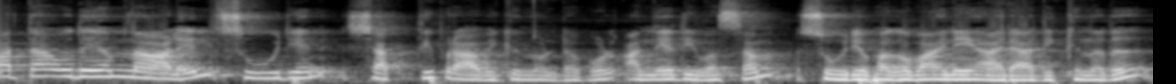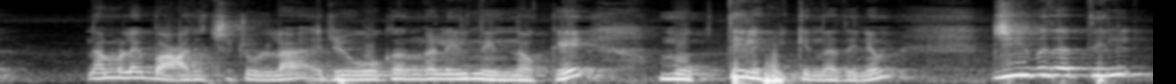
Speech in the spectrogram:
പത്താം ഉദയം നാളിൽ സൂര്യൻ ശക്തി പ്രാപിക്കുന്നുണ്ട്. അപ്പോൾ അന്നേ ദിവസം സൂര്യഭഗവാനെ ആരാധിക്കുന്നത് നമ്മളെ ബാധിച്ചിട്ടുള്ള രോഗങ്ങളിൽ നിന്നൊക്കെ മുക്തി ലഭിക്കുന്നതിനും ജീവിതത്തിൽ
